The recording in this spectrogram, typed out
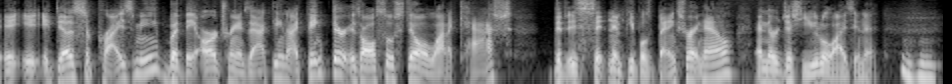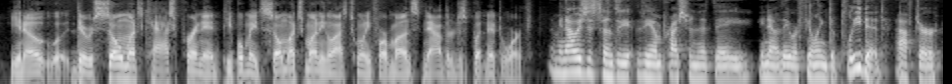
It, it, it does surprise me, but they are transacting. I think there is also still a lot of cash that is sitting in people's banks right now and they're just utilizing it. Mm-hmm. You know, there was so much cash printed. People made so much money the last 24 months. Now they're just putting it to work. I mean, I was just under the, the impression that they, you know, they were feeling depleted after,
